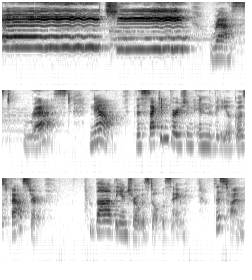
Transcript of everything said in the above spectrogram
A, G. Rest, rest. Now, the second version in the video goes faster, but the intro is still the same. This time,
